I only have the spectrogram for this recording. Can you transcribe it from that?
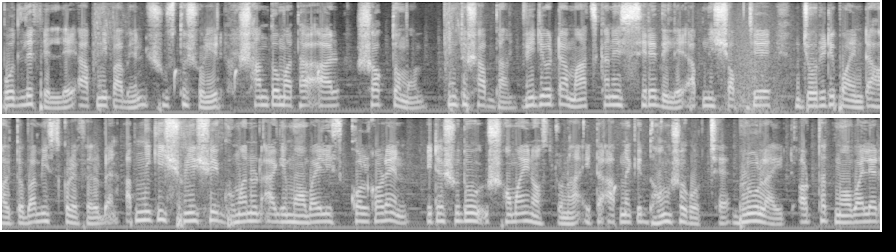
বদলে ফেললে আপনি পাবেন সুস্থ শরীর, শান্ত মাথা আর শক্ত মন। কিন্তু সাবধান, ভিডিওটা মাঝখানে ছেড়ে দিলে আপনি সবচেয়ে জরুরি পয়েন্টটা হয়তো বা মিস করে ফেলবেন। আপনি কি শুয়ে শুয়ে ঘুমানোর আগে মোবাইল স্ক্রল করেন? এটা শুধু সময় নষ্ট না, এটা আপনাকে ধ্বংস করছে। ব্লু লাইট অর্থাৎ মোবাইলের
